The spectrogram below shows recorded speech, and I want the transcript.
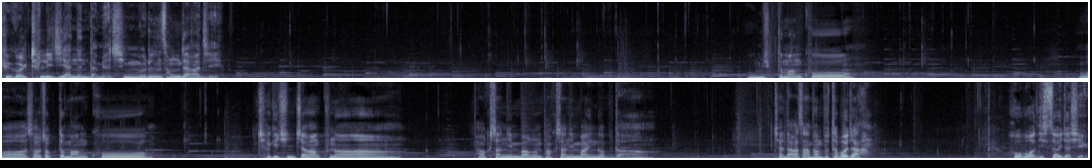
그걸 틀리지 않는다며 식물은 성장하지. 음식도 많고, 와, 서적도 많고, 책이 진짜 많구나. 박사님 방은 박사님 방인가 보다. 자, 나가서 한 판 붙어보자. 호브 어딨어, 이 자식?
